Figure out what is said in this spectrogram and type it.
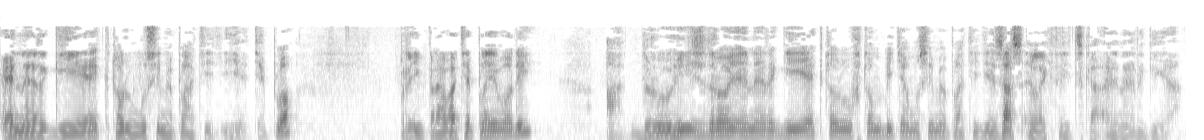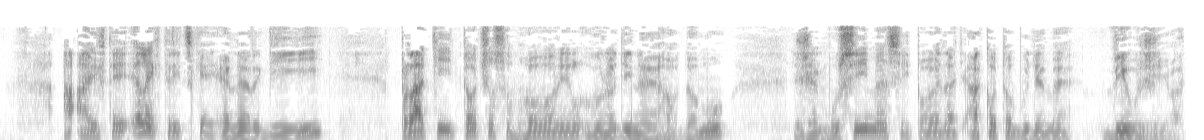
energie, ktorú musíme platiť, je teplo, príprava teplej vody a druhý zdroj energie, ktorú v tom byte musíme platiť, je zas elektrická energia. A aj v tej elektrickej energii platí to, čo som hovoril u rodinného domu, že musíme si povedať, ako to budeme využívať.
